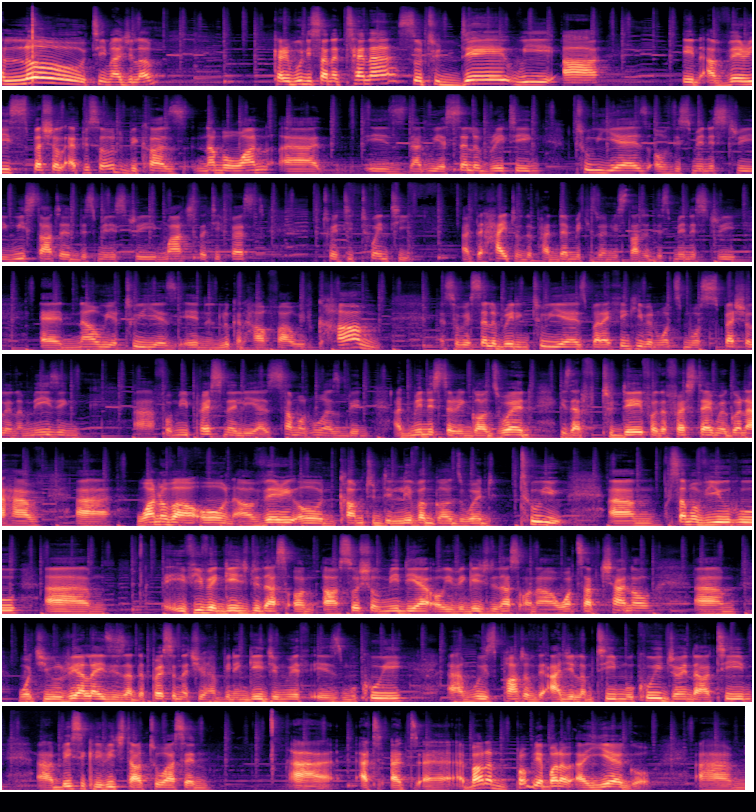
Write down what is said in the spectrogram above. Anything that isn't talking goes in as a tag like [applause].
Hello, Team Adulam. Karibuni sana tena. So today we are in a very special episode because number one uh, is that we are celebrating two years of this ministry. We started this ministry March 31st, 2020. At the height of the pandemic is when we started this ministry. And now we are two years in, and look at how far we've come. And so we're celebrating two years. But I think even what's more special and amazing uh, for me personally, as someone who has been administering God's word, is that today, for the first time, we're going to have uh, one of our own, our very own, come to deliver God's word to you. Um, some of you who um, if you've engaged with us on our social media or you've engaged with us on our WhatsApp channel, um, what you'll realize is that the person that you have been engaging with is Mukui. Um, who is part of the Adulam team. Mukui joined our team, uh, basically reached out to us and uh, at, at uh, about a, probably about a, a year ago um,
